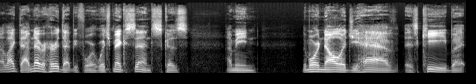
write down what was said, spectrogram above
I like that. I've never heard that before, which makes sense because, I mean, the more knowledge you have is key. But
